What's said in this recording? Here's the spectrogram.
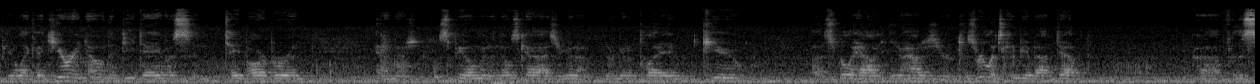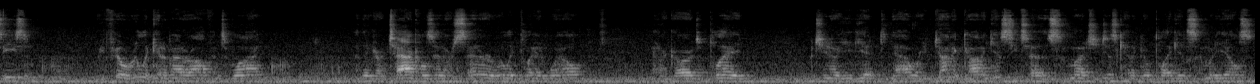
people like that. You know the D Davis and Taye Barber and and Spielman and those guys are gonna they're gonna play in Q. Uh, it's really how you know how does your because really it's gonna be about depth uh, for the season. We feel really good about our offensive line. I think our tackles and our center are really playing well, and our guards have played. But you know, you get now we've done it, gone against each other so much, you just gotta go play against somebody else.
